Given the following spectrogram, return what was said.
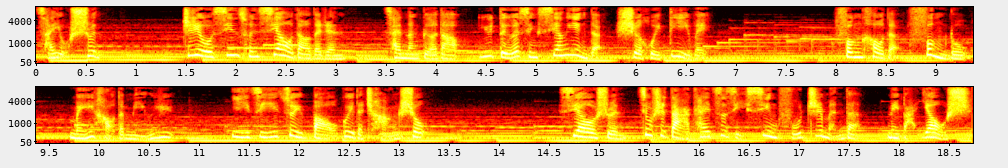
才有顺。只有心存孝道的人，才能得到与德行相应的社会地位、丰厚的俸禄、美好的名誉，以及最宝贵的长寿。孝顺就是打开自己幸福之门的那把钥匙。”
